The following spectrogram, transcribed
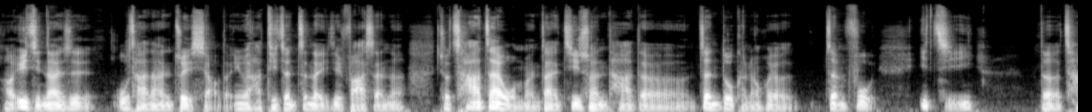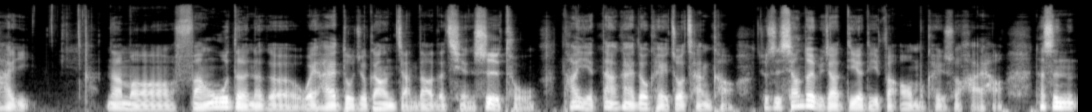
啊。预警当然是误差当然最小的，因为它地震真的已经发生了，就差在我们在计算它的震度可能会有正负一级的差异。那么房屋的那个危害度，就刚刚讲到的浅视图，它也大概都可以做参考。就是相对比较低的地方，哦，我们可以说还好。但是，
